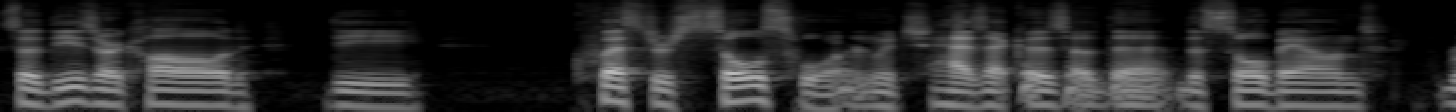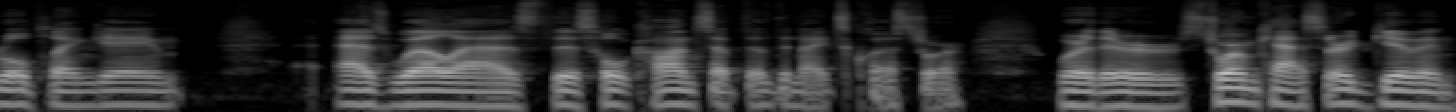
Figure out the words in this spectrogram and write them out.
So these are called the Questors Soulsworn, which has echoes of the the Soulbound role playing game, as well as this whole concept of the Knights Questor, where they're Stormcast that are given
